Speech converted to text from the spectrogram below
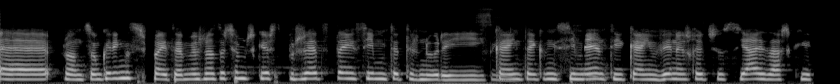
Uh, pronto, sou um bocadinho suspeita, mas nós achamos que este projeto tem assim muita ternura e Sim. quem tem conhecimento e quem vê nas redes sociais, acho que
